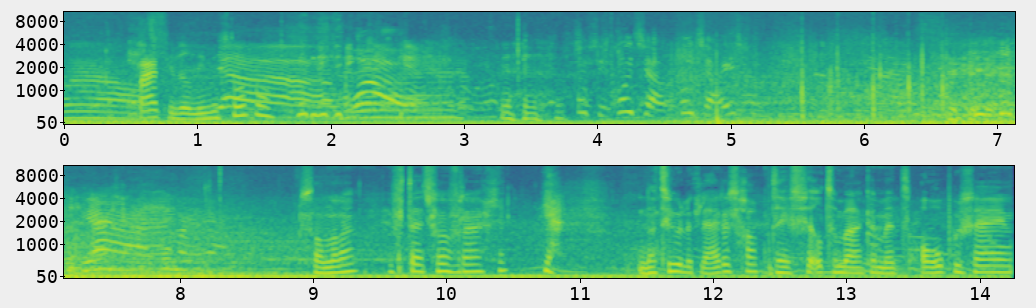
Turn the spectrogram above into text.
Wow. Paard wil niet meer stoppen. Ja. Wow. Goed zo, goed zo. Is Ja, kom maar. Sandra, even tijd voor een vraagje? Ja. Natuurlijk leiderschap. Het heeft veel te maken met open zijn,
